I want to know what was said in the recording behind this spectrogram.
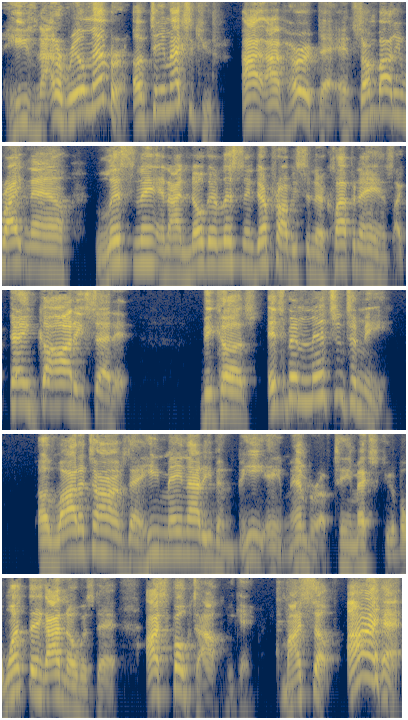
he's not a real member of Team Xecuter. I, I've heard that. And somebody right now listening, and I know they're listening, they're probably sitting there clapping their hands like, thank God he said it. Because it's been mentioned to me a lot of times that he may not even be a member of Team Xecuter. But one thing I know is that I spoke to Alchemy Gaming myself. I have.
